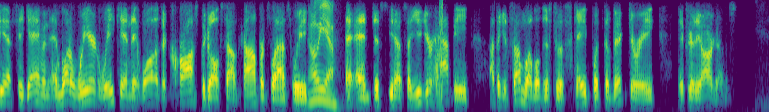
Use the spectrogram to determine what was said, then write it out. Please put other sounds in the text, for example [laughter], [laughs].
GSC game. And, and what a weird weekend it was across the Gulf South Conference last week. Oh, yeah. And, and just, you know, so you, you're happy I think at some level just to escape with the victory if you're the Argos.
